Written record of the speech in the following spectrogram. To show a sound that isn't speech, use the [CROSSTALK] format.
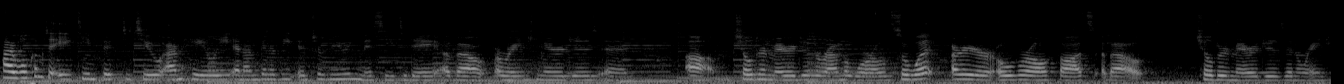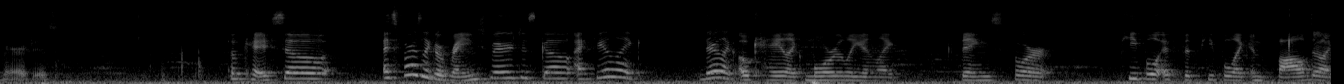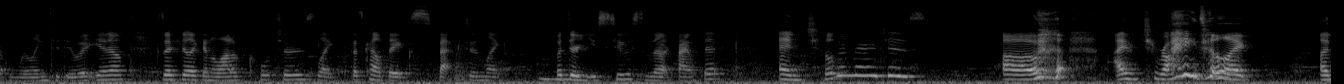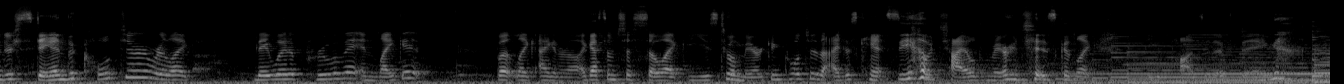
Hi, welcome to 1852. I'm Haley, and I'm going to be interviewing Missy today about arranged marriages and um, children marriages around the world. So, what are your overall thoughts about children marriages and arranged marriages? Okay, so as far as like arranged marriages go, I feel like they're like okay, like morally and like things for people if the people like involved are like willing to do it, you know? Because I feel like in a lot of cultures, like that's kind of what they expect and like what they're used to, so they're like fine with it. And children marriages, uh, [LAUGHS] I'm trying to like understand the culture where like they would approve of it and like it, but like I don't know. I guess I'm just so like used to American culture that I just can't see how [LAUGHS] child marriages could like be a positive thing. [LAUGHS]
